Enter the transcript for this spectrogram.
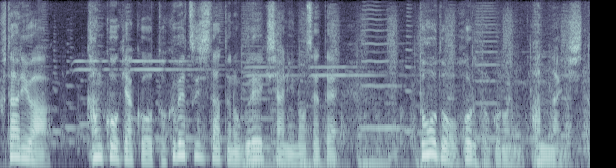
2人は観光客を特別仕立てのブレーキ車に乗せて東土を掘るところに案内した。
